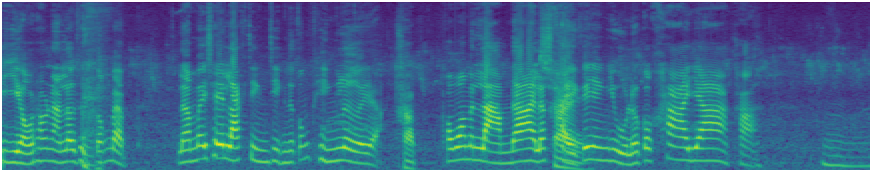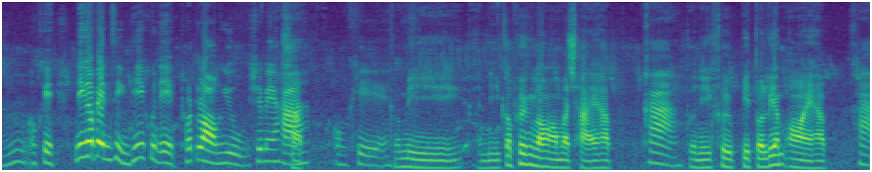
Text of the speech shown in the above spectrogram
เดียว เท่านั้นเราถึงต้องแบบ แล้วไม่ใช่รักจริงๆจะต้องทิ้งเลยอะครับ เพราะว่ามันลามได้แล้วใช่ ไข่ก็ยังอยู่แล้วก็ฆ่ายากค่ะอืมโอเค นี่ก็เป็นสิ่งที่คุณเอกทดลองอยู่ใช่ไหมคะ โอเคก็มีอันนี้ก็เพิ่งลองเอามาใช้ครับ ค่ะตัวนี้คือปิโตรเลียมออยล์ครับ ค่ะ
